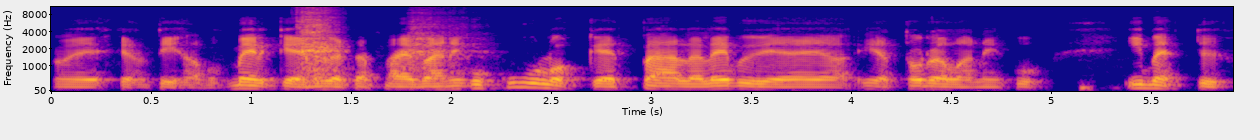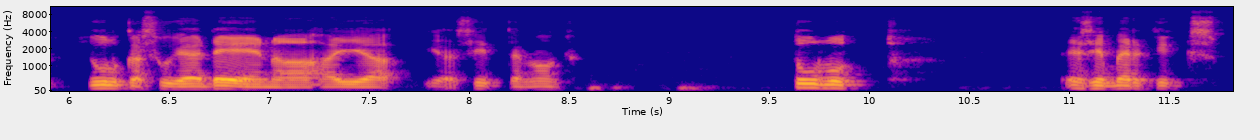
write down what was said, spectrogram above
no ei ehkä nyt ihan, mutta melkein yötä päivää, niin kuin kuulokkeet päällä, levyjä ja, ja todella niin kuin imetty julkaisuja DNAhan ja, ja sitten on tullut esimerkiksi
